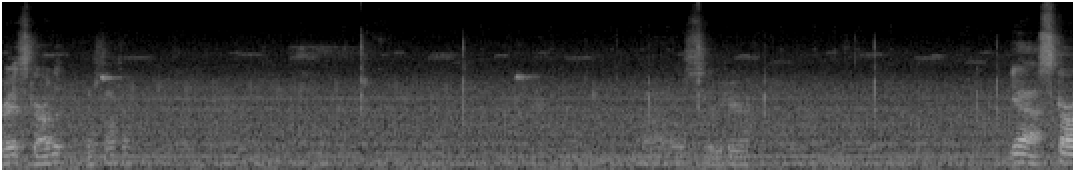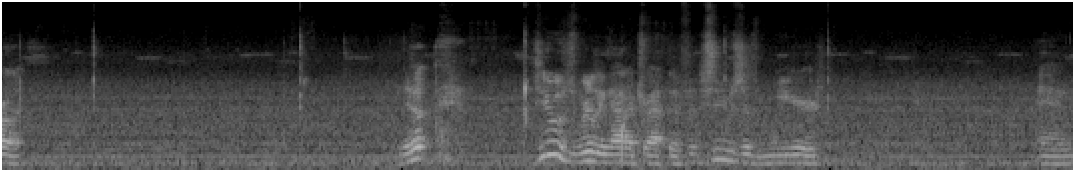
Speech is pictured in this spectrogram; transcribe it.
Red Scarlet or something. Uh, let's see here. Yeah, Scarlet. Yep. She was really not attractive. She was just weird. And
